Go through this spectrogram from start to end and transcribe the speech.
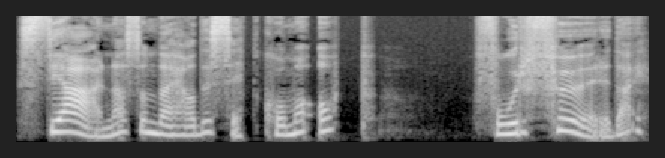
stjerna som de hadde sett komme opp, for føre dei,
